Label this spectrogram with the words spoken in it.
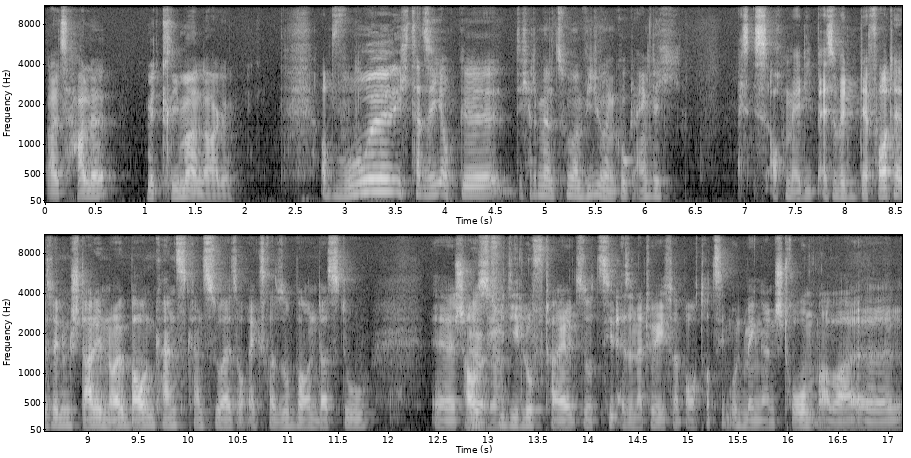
als Halle mit Klimaanlage. Obwohl ich tatsächlich auch, ge ich hatte mir dazu mal ein Video angeguckt, eigentlich, es ist auch mehr die, also wenn, der Vorteil ist, wenn du ein Stadion neu bauen kannst, kannst du halt auch extra so bauen, dass du äh, schaust, Ja, wie die Luft halt so zieht. Also natürlich, es verbraucht trotzdem Unmengen an Strom, aber äh,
